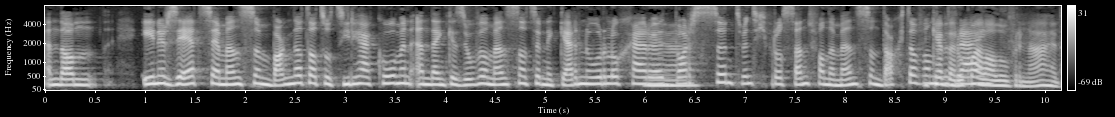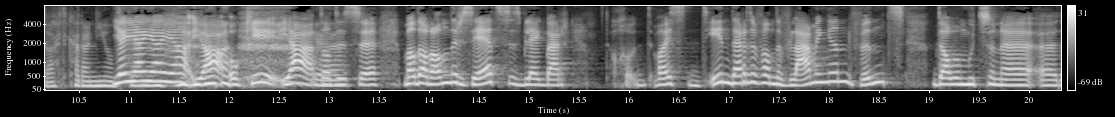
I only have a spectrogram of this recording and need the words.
En dan... Enerzijds zijn mensen bang dat dat tot hier gaat komen en denken zoveel mensen dat er een kernoorlog gaat Ja. uitbarsten. 20% van de mensen dacht dat van Ik de heb daar ook wel al over nagedacht. Ik ga dat niet Ja, ontkennen. ja, ja, ja. Ja, oké. ja, Ja. dat is... eh, maar dan anderzijds is blijkbaar... Wat is een derde van de Vlamingen vindt dat we moeten eh, eh,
